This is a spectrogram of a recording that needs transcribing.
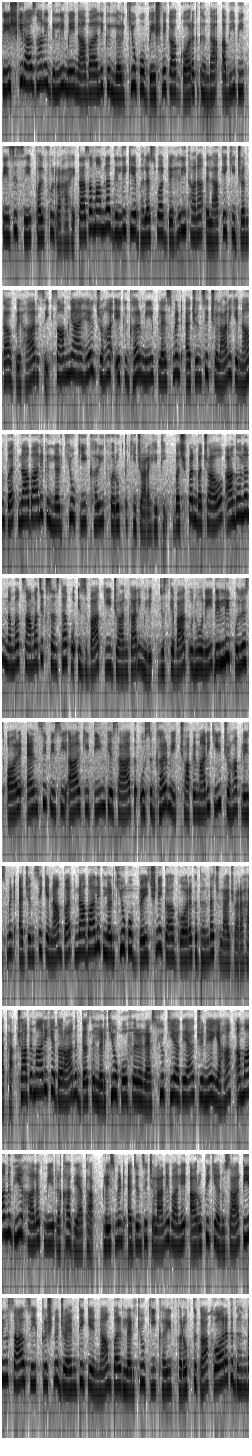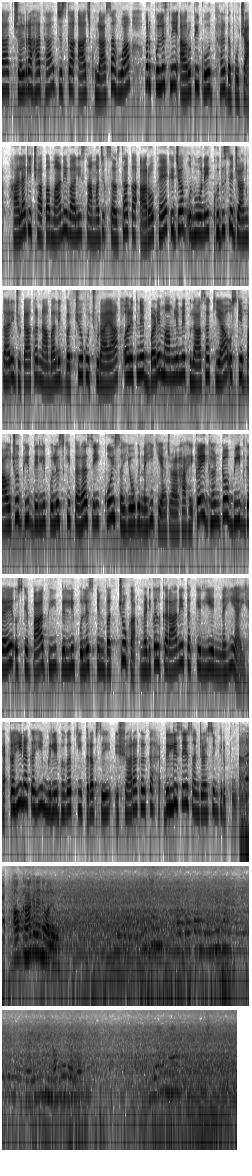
देश की राजधानी दिल्ली में नाबालिग लड़कियों को बेचने का गौरख धंधा अभी भी तेज़ी से फल फूल रहा है। ताज़ा मामला दिल्ली के भलसवा डेहरी थाना इलाके की जनता विहार से सामने आया है, जहाँ एक घर में प्लेसमेंट एजेंसी चलाने के नाम पर नाबालिग लड़कियों की खरीद फरोख्त की जा रही थी। बचपन बचाओ आंदोलन नमक सामाजिक संस्था को इस बात की जानकारी मिली, जिसके बाद उन्होंने दिल्ली पुलिस और एनसीपीसीआर की टीम के साथ उस घर में छापेमारी की, जहाँ प्लेसमेंट एजेंसी के नाम पर नाबालिग लड़कियों को बेचने का गौरख धंधा चलाया जा रहा था। छापेमारी के दौरान 10 लड़कियों को फिर रेस्क्यू किया गया, जिन्हें यहाँ अमानवीय हालत में रखा गया था। प्लेसमेंट एजेंसी चलाने वाले आरोपी के अनुसार तीन साल से कृष्ण जयंती के नाम पर लड़कियों की खरीद फरोख्त का गौरख धंधा चल रहा था, जिसका आज खुलासा हुआ और पुलिस ने आरोपी को धर दबोचा। हालाँकि छापा मारने वाली सामाजिक संस्था का आरोप है कि जब उन्होंने खुद से जानकारी जुटाकर नाबालिग बच्चियों को छुड़ाया और इतने बड़े मामले में खुलासा किया उसके बावजूद भी दिल्ली पुलिस की तरह से कोई सहयोग नहीं किया जा रहा है कई घंटों बीत गए उसके बाद भी दिल्ली पुलिस इन बच्चों का मेडिकल कराने तक के लिए नहीं आई है कहीं न कहीं मिली भगत की तरफ़ से इशारा करता है दिल्ली से संजय सिंह की रिपोर्ट आप कहाँ के रहने वाले हो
